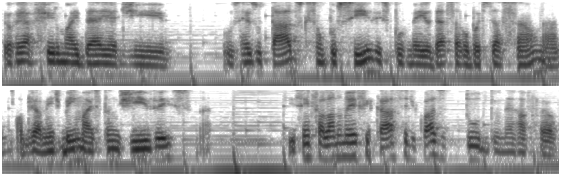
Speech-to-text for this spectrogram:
Eu reafirmo a ideia de os resultados que são possíveis por meio dessa robotização, né? obviamente bem mais tangíveis, né? E sem falar numa eficácia de quase tudo, né, Rafael?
